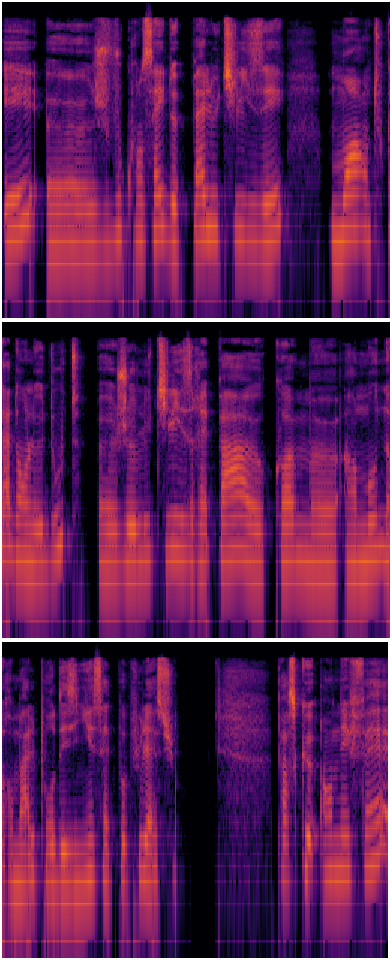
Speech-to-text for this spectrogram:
et euh, je vous conseille de pas l'utiliser. Moi, en tout cas, dans le doute, je l'utiliserai pas comme un mot normal pour désigner cette population. Parce que, en effet,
